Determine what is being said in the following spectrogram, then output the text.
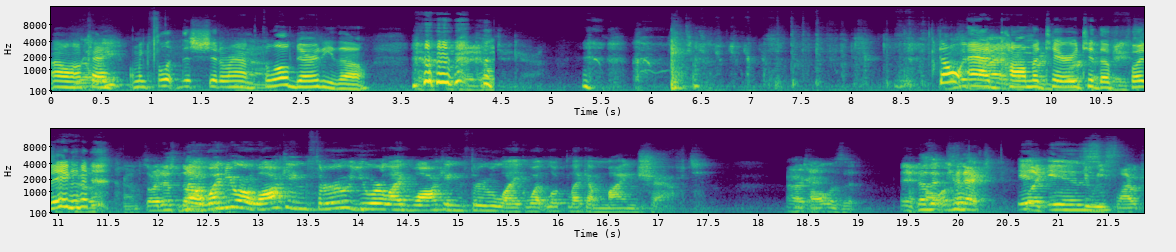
Oh, okay. Really? Let me flip this shit around. It's a little dirty though. Don't There's a guy at add my commentary friend's to work the that hates footing. subtitles. So I just No, knocked- when you were walking through, you were like walking through like what looked like a mine shaft. How Okay. tall is it? It doesn't it? connect. It Like, is- Do we slouch?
